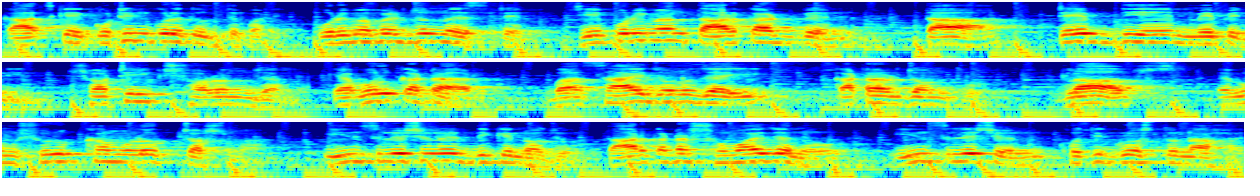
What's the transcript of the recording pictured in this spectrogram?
কাজকে কঠিন করে তুলতে পারে। পরিমাপের জন্য স্টেপ। যে পরিমাণ তার কাটবেন, তা টেপ দিয়ে মেপে নিন। সঠিক সরঞ্জাম। কেবল কাটার বা সাইজ অনুযায়ী কাটার যন্ত্র। গ্লাভস এবং সুরক্ষামূলক চশমা। ইনসুলেশনের দিকে নজর। তার কাটার সময় যেন ইনসুলেশন ক্ষতিগ্রস্ত না হয়।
